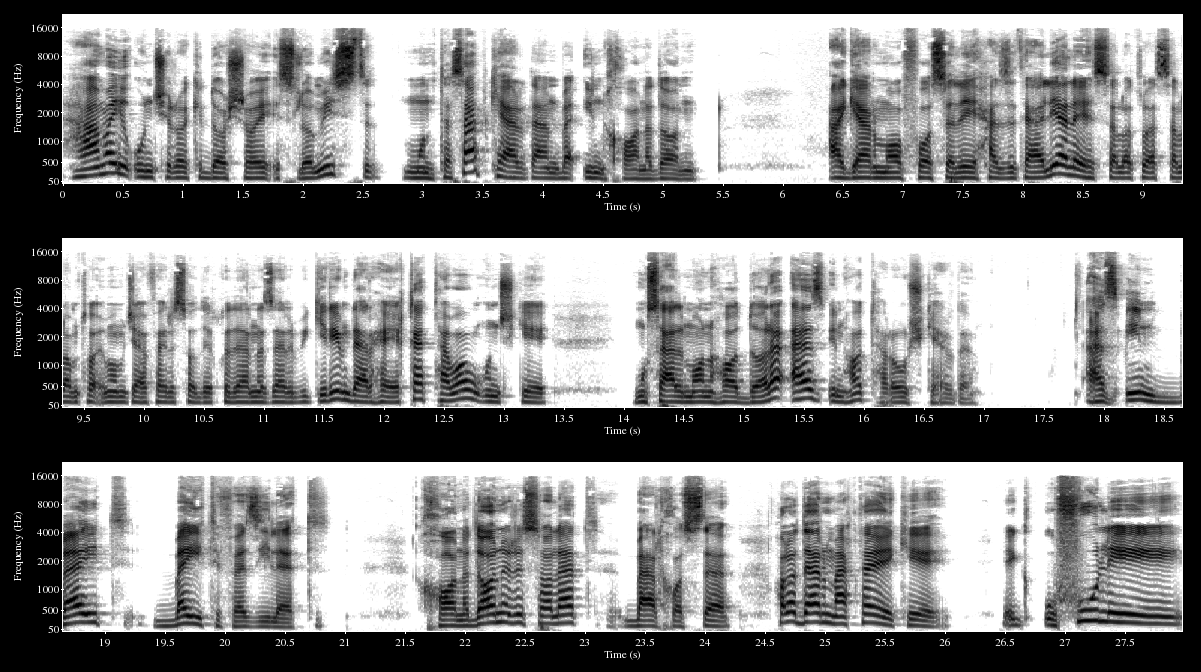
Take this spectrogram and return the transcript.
همه اون چرا که داشته های اسلامی است منتصب کردن به این خاندان. اگر ما فاصله حضرت علی علیه السلام تا امام جعفر صادق رو در نظر بگیریم در حقیقت تمام اونچه که مسلمان ها داره از اینها تراش کرده. از این بیت بیت فضیلت. خاندان رسالت برخواسته. حالا در مقطعی که یک افولی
